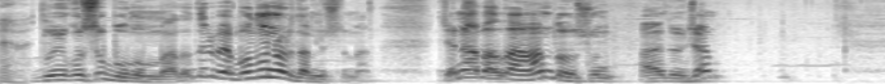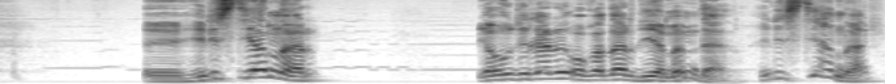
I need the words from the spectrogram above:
Evet. Duygusu bulunmalıdır ve bulunur da Müslüman. Cenab-ı Allah'a hamdolsun Hadi Hocam. Ee, Hristiyanlar Yahudileri o kadar diyemem de Hristiyanlar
